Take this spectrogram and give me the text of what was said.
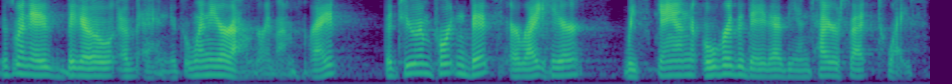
This one is big O of n. It's a linear algorithm, right? The two important bits are right here. We scan over the data, the entire set, twice,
